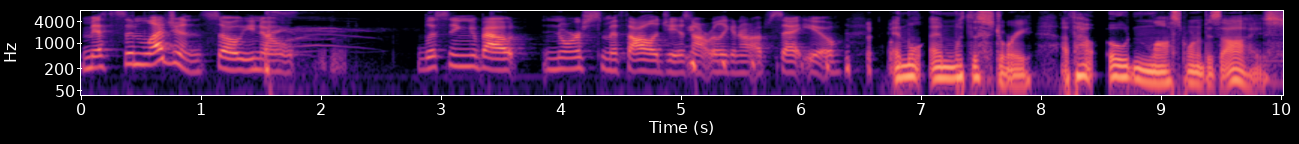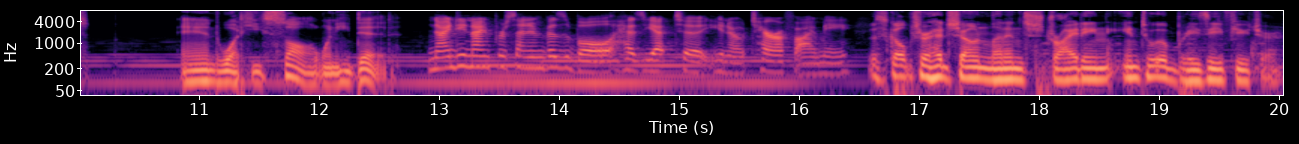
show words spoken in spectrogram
myths and legends. So, you know, listening about Norse mythology is not really going to upset you. And we'll end with the story of how Odin lost one of his eyes and what he saw when he did. 99% invisible has yet to, you know, terrify me. The sculpture had shown Lennon striding into a breezy future,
